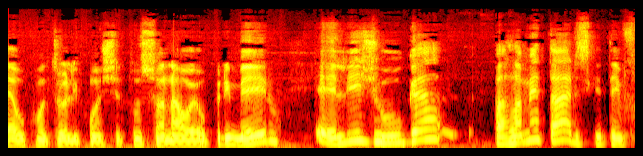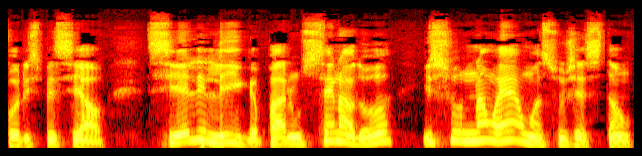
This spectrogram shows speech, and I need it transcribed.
é, o controle constitucional é o primeiro, ele julga parlamentares que têm foro especial. Se ele liga para um senador, isso não é uma sugestão,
